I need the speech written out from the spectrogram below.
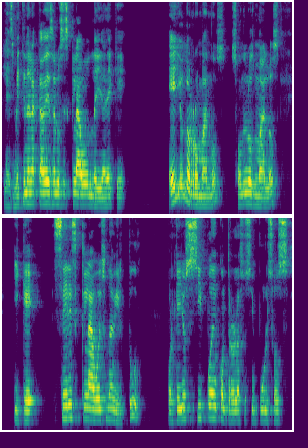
Les meten a la cabeza a los esclavos la idea de que ellos los romanos son los malos y que ser esclavo es una virtud, porque ellos sí pueden controlar sus impulsos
